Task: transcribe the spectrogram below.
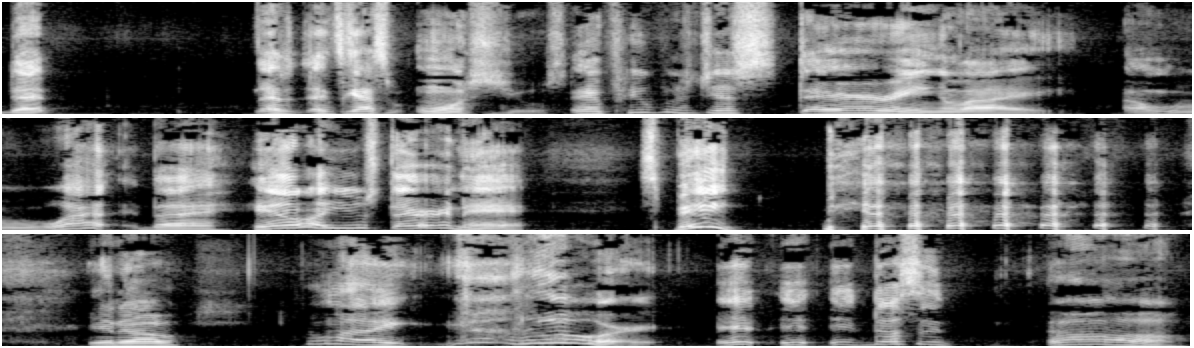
that that that's got some orange juice, and people just staring like, oh, "What the hell are you staring at? Speak!" you know, I'm like, "Good Lord, it it it doesn't." Oh,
